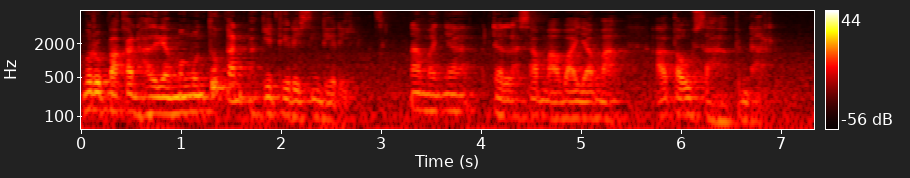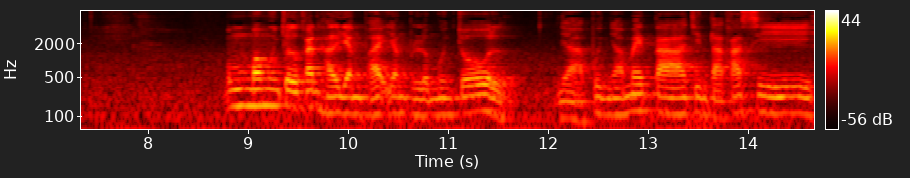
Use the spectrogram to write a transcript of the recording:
merupakan hal yang menguntungkan bagi diri sendiri. Namanya adalah sama wayama atau usaha benar. Mem- Memunculkan hal yang baik yang belum muncul. Ya, punya meta, cinta kasih.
